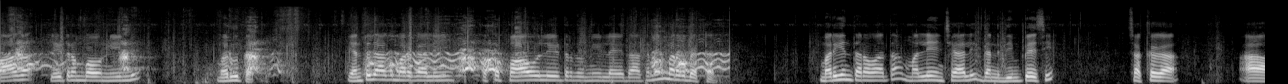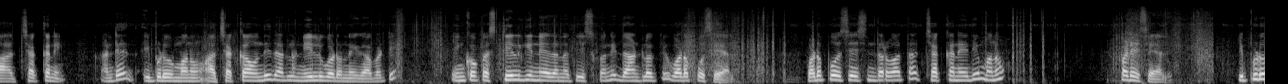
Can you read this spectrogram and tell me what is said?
బాగా లీటర్ బావు నీళ్ళు మరుగుతాయి. ఎంత దాకా మరగాలి? ఒక పావు లీటర్ నీళ్ళు అయ్యేదాకానే మరగబెట్టాలి. మరిగిన తర్వాత మళ్ళీ ఏం చేయాలి? దాన్ని దింపేసి చక్కగా ఆ చెక్కని అంటే ఇప్పుడు మనం ఆ చెక్క ఉంది దాంట్లో నీళ్ళు కూడా ఉన్నాయి కాబట్టి ఇంకొక స్టీల్ గిన్నె ఏదైనా తీసుకొని దాంట్లోకి వడపోసేయాలి వడపోసేసిన తర్వాత చెక్క అనేది మనం పడేసేయాలి. ఇప్పుడు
